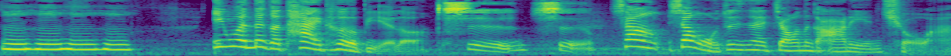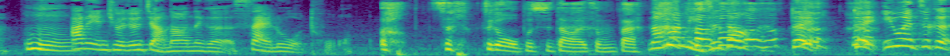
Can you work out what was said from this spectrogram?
嗯哼哼哼。因为那个太特别了，是是，像像我最近在教那个阿联酋啊，嗯，阿联酋就讲到那个赛骆驼，哦，这这个我不知道哎，怎么办？然后你知道，对对，因为这个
